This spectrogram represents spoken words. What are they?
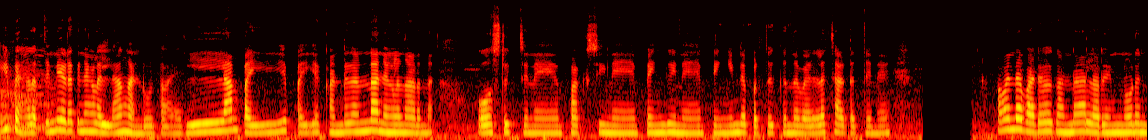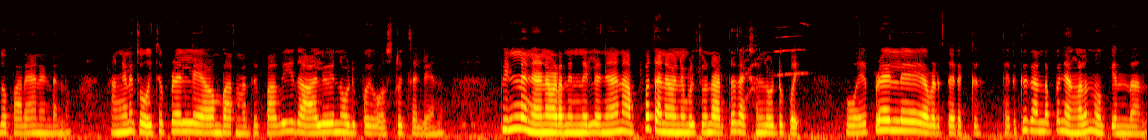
ഈ ബഹളത്തിന്റെ ഇടയ്ക്ക് ഞങ്ങളെല്ലാം കണ്ടു കേട്ടോ എല്ലാം പയ്യെ പയ്യെ കണ്ട് കണ്ടാണ് ഞങ്ങൾ നടന്നത് ഓസ്ട്രിച്ചിനെ പക്ഷിനെ പെങ്കുവിനെ പെങ്ങിന്റെ അപ്പുറത്ത് നിൽക്കുന്ന വെള്ളച്ചാട്ടത്തിന്. അവന്റെ വരവ് കണ്ടാലറിയാം എന്നോട് എന്തോ പറയാനുണ്ടെന്ന്. അങ്ങനെ ചോദിച്ചപ്പോഴല്ലേ അവൻ പറഞ്ഞത് പവി ഇത് ആലുവെന്ന് ഓടിപ്പോയി ഓസ്ട്രിച്ചല്ലേ എന്ന്. പിന്നെ ഞാൻ അവിടെ നിന്നില്ല. ഞാൻ അപ്പം തന്നെ അവനെ വിളിച്ചുകൊണ്ട് അടുത്ത സെക്ഷനിലോട്ട് പോയി. പോയപ്പോഴല്ലേ അവിടെ തിരക്ക്? തിരക്ക് കണ്ടപ്പോൾ ഞങ്ങളും നോക്കി എന്താണ്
